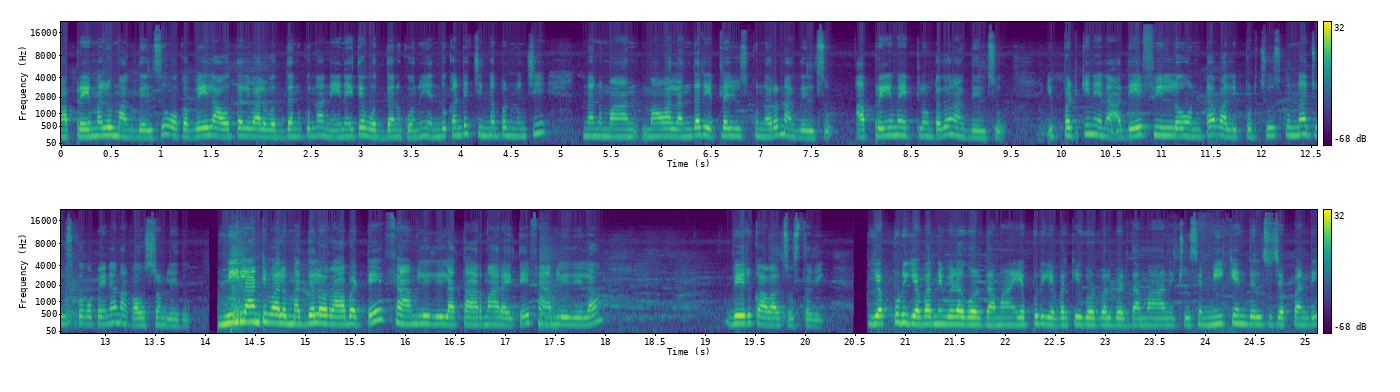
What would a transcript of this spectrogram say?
మా ప్రేమలు మాకు తెలుసు. ఒకవేళ అవతలి వాళ్ళు వద్దనుకున్నా నేనైతే వద్దనుకోను. ఎందుకంటే చిన్నప్పటి నుంచి నన్ను మా మా వాళ్ళందరూ ఎట్లా చూసుకున్నారో నాకు తెలుసు. ఆ ప్రేమ ఎట్లుంటుందో నాకు తెలుసు. ఇప్పటికీ నేను అదే ఫీల్డ్లో ఉంటా. వాళ్ళు ఇప్పుడు చూసుకున్నా చూసుకోకపోయినా నాకు అవసరం లేదు. మీలాంటి వాళ్ళ మధ్యలో రాబట్టే ఫ్యామిలీలు ఇలా తారుమారైతే ఫ్యామిలీలు ఇలా వేరు కావాల్సి వస్తుంది ఎప్పుడు ఎవరిని విడగొడదామా? ఎప్పుడు ఎవరికి గొడవలు పెడదామా అని చూసే మీకేం తెలుసు చెప్పండి.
